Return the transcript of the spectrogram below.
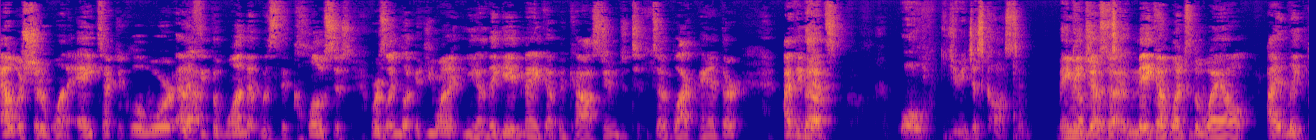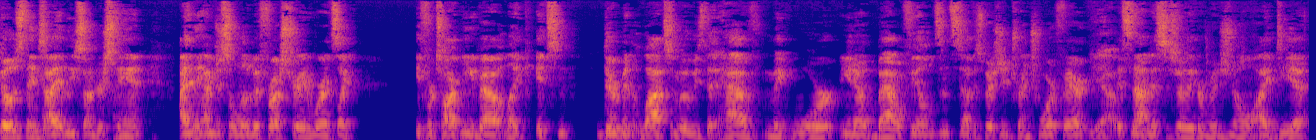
Elvis should have won a technical award, and Yeah. I think the one that was the closest, was like, look, if you want to, you know, they gave makeup and costume to, to Black Panther. I think No. that's well, you mean just costume? maybe Makeup just uh, makeup went to the whale. I like those things. I at least understand. I think I'm just a little bit frustrated where it's like, if we're talking about like it's there have been lots of movies that have make war, you know, battlefields and stuff, especially trench warfare. Yeah. It's not necessarily an original idea,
